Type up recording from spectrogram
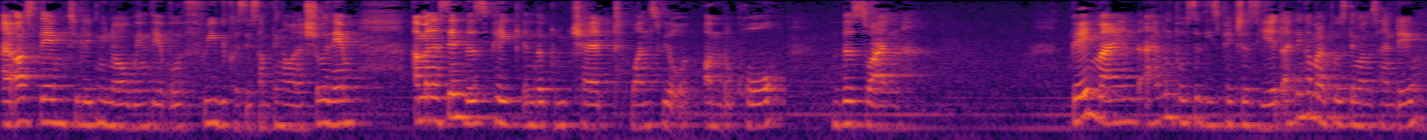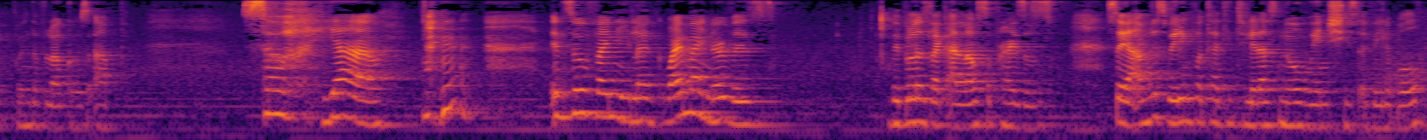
i asked them to let me know when they're both free because there's something i want to show them. I'm gonna send this pic in the group chat once we're on the call. This one bear in mind i haven't posted these pictures yet. I think i'm gonna post them on sunday when the vlog goes up. So yeah. It's so funny. Like why am i nervous? People is like i love surprises. So yeah i'm just waiting for tati to let us know when she's available.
